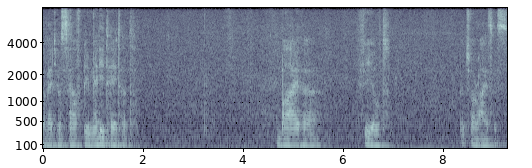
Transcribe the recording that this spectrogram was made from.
So let yourself be meditated by the field which arises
